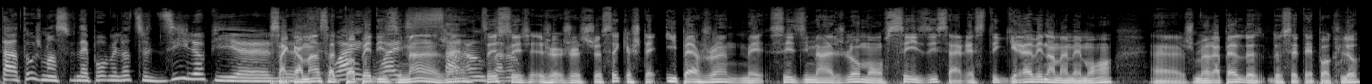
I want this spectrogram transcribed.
Tantôt, je m'en souvenais pas, mais là, tu le dis, là, puis... euh, Ça je- commence à te ouais, popper des images. hein. rentre, je, je, je sais que j'étais hyper jeune, mais ces images-là m'ont saisi, ça a resté gravé dans ma mémoire. Euh, je me rappelle de, de cette époque-là.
